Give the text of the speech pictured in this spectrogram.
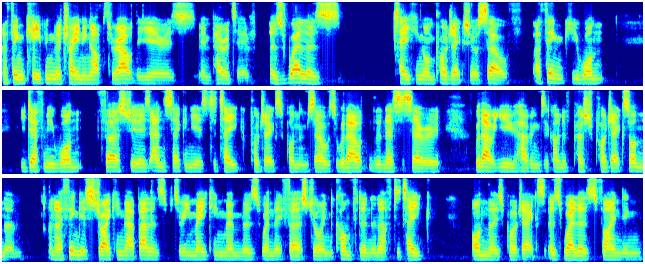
I think keeping the training up throughout the year is imperative, as well as taking on projects yourself. I think you want, you definitely want first years and second years to take projects upon themselves without the necessary without you having to kind of push projects on them. And i think it's striking that balance between making members when they first join confident enough to take on those projects as well as finding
